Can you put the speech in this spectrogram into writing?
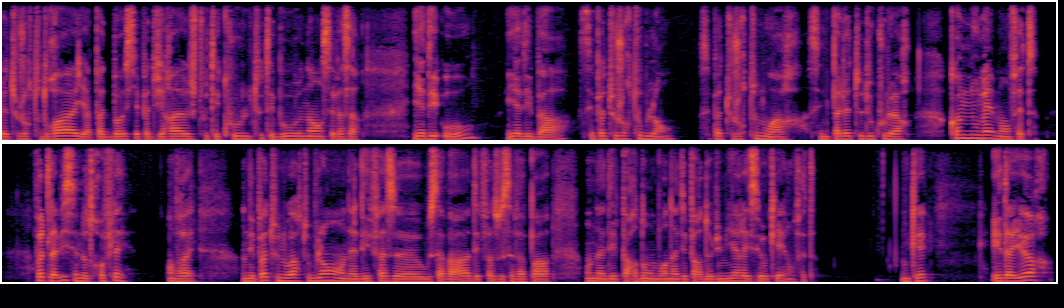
vas toujours tout droit, il n'y a pas de boss, il n'y a pas de virage, tout est cool, tout est beau. Non, c'est pas ça. Il y a des hauts, il y a des bas, c'est pas toujours tout blanc, c'est pas toujours tout noir, c'est une palette de couleurs, comme nous-mêmes, en fait. En fait, la vie, c'est notre reflet, en vrai. On n'est pas tout noir, tout blanc, on a des phases euh, où ça va, des phases où ça va pas, on a des parts d'ombre, on a des parts de lumière et c'est ok, en fait. Ok? Et d'ailleurs,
